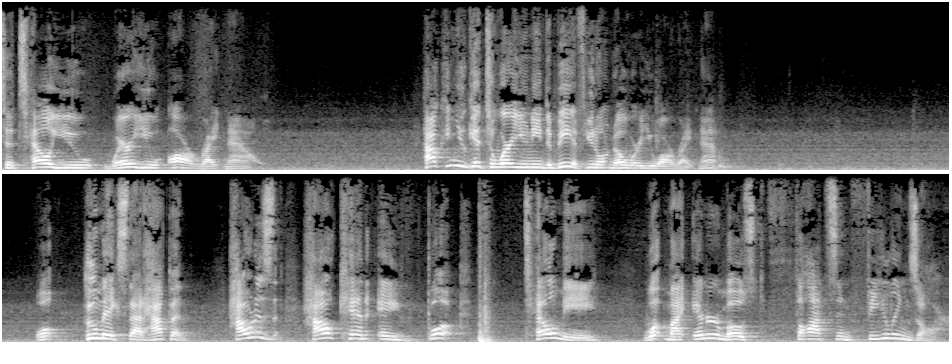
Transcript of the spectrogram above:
to tell you where you are right now. How can you get to where you need to be if you don't know where you are right now? Well, who makes that happen? How does how can a book tell me what my innermost thoughts and feelings are?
